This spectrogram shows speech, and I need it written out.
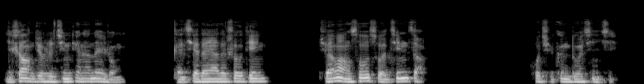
以上就是今天的内容，感谢大家的收听。全网搜索“金子”，获取更多信息。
